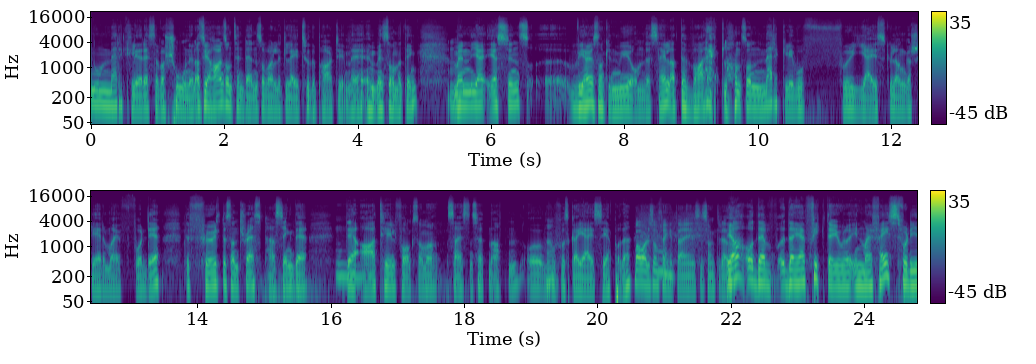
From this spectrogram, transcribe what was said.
noen merkelige reservasjoner. Altså, jeg har en sånn tendens å være litt late to the party med, med sånne ting. Men jeg, jeg syns eh, Vi har jo snakket mye om det selv, at det var et eller annet sånn merkelig hvorfor jeg skulle engasjere meg for det. Det føltes som trespassing. Det, det er til folk som er 16-17-18, og hvorfor skal jeg se på det? Hva var det som fenget deg i sesong tre? Ja, og det, det, jeg fikk det jo in my face, fordi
